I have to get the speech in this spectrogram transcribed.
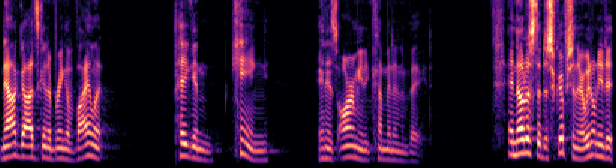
now God's going to bring a violent pagan king and his army to come in and invade. And notice the description there. We don't need to,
